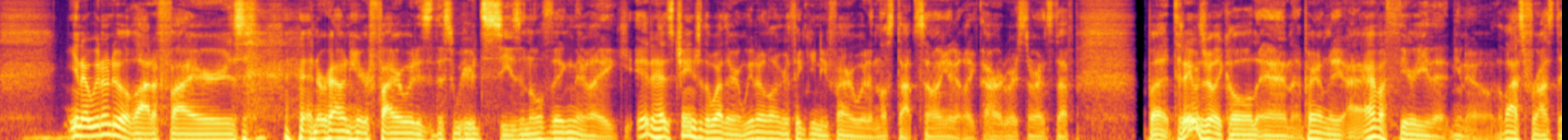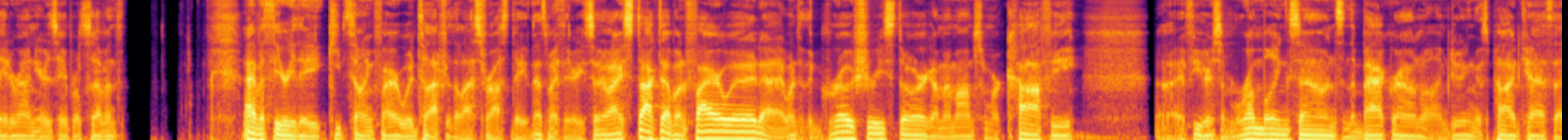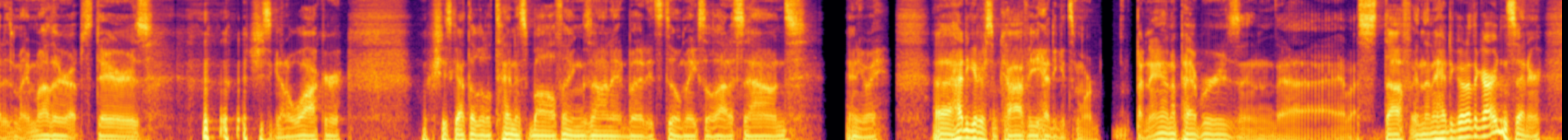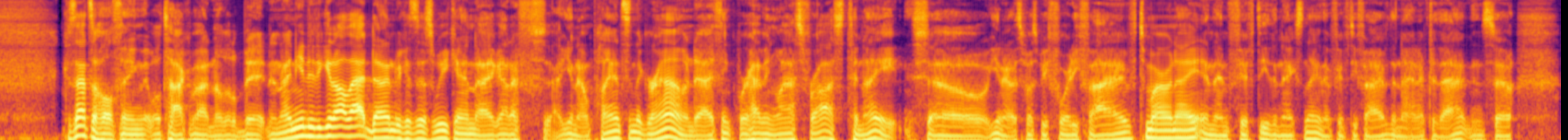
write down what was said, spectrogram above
you know, we don't do a lot of fires. and around here, firewood is this weird seasonal thing. They're like, it has changed the weather and we no longer think you need firewood. And they'll stop selling it at like the hardware store and stuff. But today was really cold. And apparently, I have a theory that, you know, the last frost date around here is April 7th. I have a theory they keep selling firewood till after the last frost date. That's my theory. So I stocked up on firewood. I went to the grocery store, got my mom some more coffee. Uh, if you hear some rumbling sounds in the background while I'm doing this podcast, that is my mother upstairs. She's got a walker. She's got the little tennis ball things on it, but it still makes a lot of sounds. Anyway, uh, had to get her some coffee, had to get some more banana peppers and uh, stuff, and then I had to go to the garden center because that's a whole thing that we'll talk about in a little bit. And I needed to get all that done because this weekend I got a, you know, plants in the ground. I think we're having last frost tonight. So, you know, it's supposed to be 45 tomorrow night and then 50 the next night and then 55 the night after that. And so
